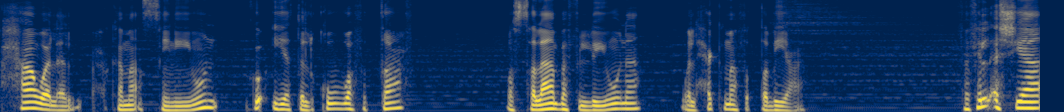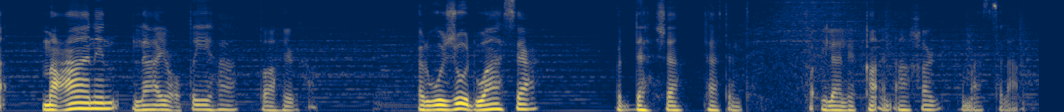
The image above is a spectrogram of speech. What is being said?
حاول الحكماء الصينيون رؤية القوة في الضعف والصلابة في الليونة والحكمة في الطبيعة. ففي الأشياء معان لا يعطيها ظاهرها. الوجود واسع والدهشة لا تنتهي وإلى لقاء آخر ومع السلامة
